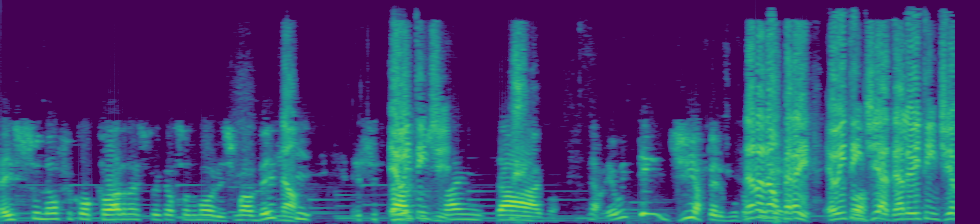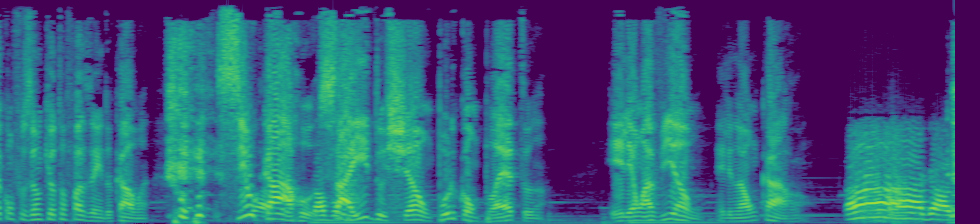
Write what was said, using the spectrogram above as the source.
isso não ficou claro na explicação do Maurício. Uma vez Não. que esses Eu entendi. da água. Não, eu entendi a pergunta. Não, não, não, peraí. Eu entendi a dela, eu entendi a confusão que eu tô fazendo, calma. Se o carro tá sair do chão por completo, ele é um avião, ele não é um carro. Ah, garoto!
